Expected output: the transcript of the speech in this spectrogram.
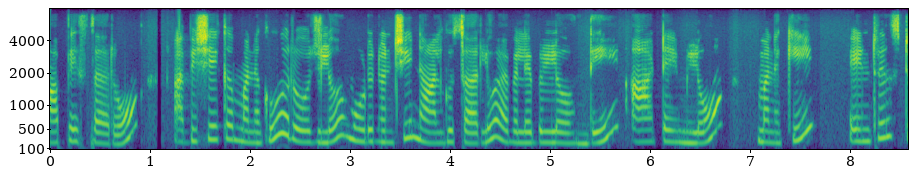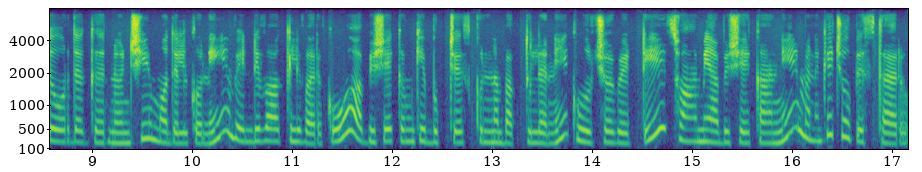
ఆపేస్తారు. అభిషేకం మనకు రోజులో మూడు నుంచి నాలుగు సార్లు అవైలబుల్లో ఉంది. ఆ టైంలో మనకి ఎంట్రన్స్ డోర్ దగ్గర నుంచి మొదలుకొని వెండివాకిలి వరకు అభిషేకంకి బుక్ చేసుకున్న భక్తులని కూర్చోబెట్టి స్వామి అభిషేకాన్ని మనకి చూపిస్తారు.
